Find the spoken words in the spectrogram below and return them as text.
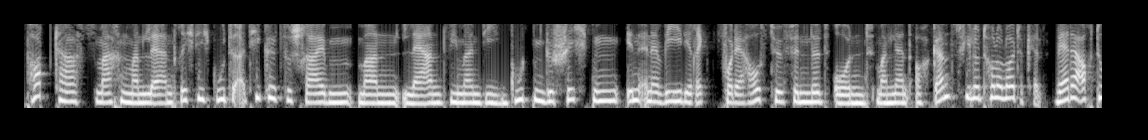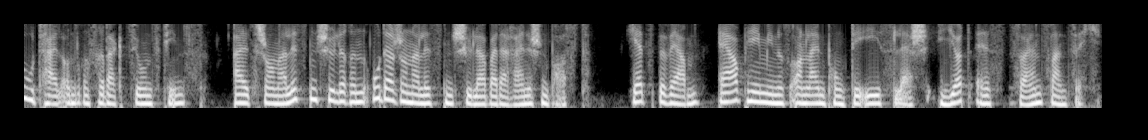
Podcasts machen, man lernt richtig gute Artikel zu schreiben, man lernt, wie man die guten Geschichten in NRW direkt vor der Haustür findet und man lernt auch ganz viele tolle Leute kennen. Werde auch du Teil unseres Redaktionsteams. Als Journalistenschülerin oder Journalistenschüler bei der Rheinischen Post. Jetzt bewerben rp-online.de slash js22.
